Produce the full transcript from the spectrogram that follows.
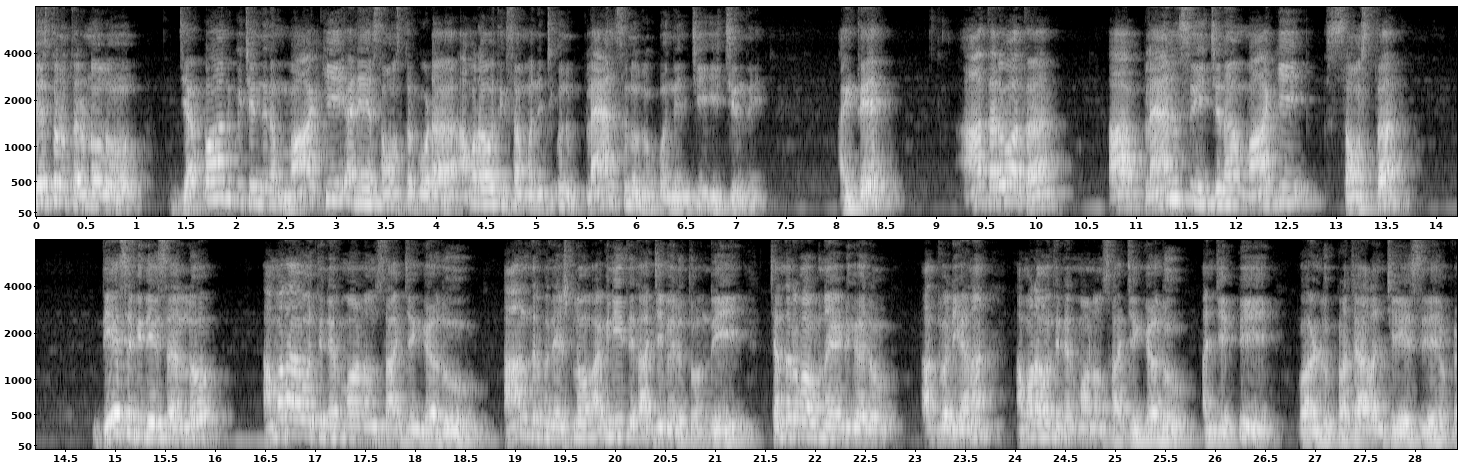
చేస్తున్న తరుణంలో జపాన్కు చెందిన మాకి అనే సంస్థ కూడా అమరావతికి సంబంధించి కొన్ని ప్లాన్స్ను రూపొందించి ఇచ్చింది. అయితే ఆ తర్వాత ఆ ప్లాన్స్ ఇచ్చిన మాకి సంస్థ దేశ విదేశాల్లో అమరావతి నిర్మాణం సాధ్యం కాదు. ఆంధ్రప్రదేశ్లో అవినీతి రాజ్యమేలుతోంది చంద్రబాబు నాయుడు గారు ఆధ్వర్యాన అమరావతి నిర్మాణం సాధ్యం కాదు అని చెప్పి వాళ్ళు ప్రచారం చేసే ఒక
